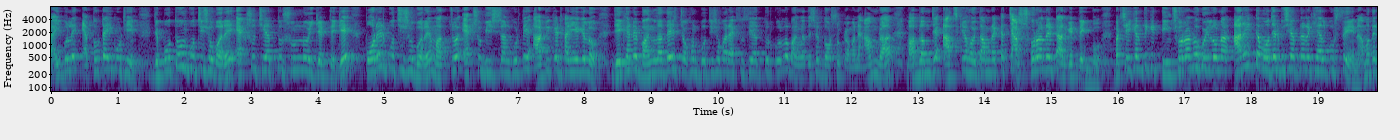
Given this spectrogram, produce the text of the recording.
তাই বলে এতটাই কঠিন যে প্রথম পঁচিশ ওভারে একশো ছিয়াত্তর শূন্য উইকেট থেকে পরের পঁচিশ ওভারে মাত্র একশো বিশ রান করতে আট উইকেট হারিয়ে গেল, যেখানে বাংলাদেশ যখন পঁচিশ ওভার একশো ছিয়াত্তর করল, বাংলাদেশের দর্শকরা মানে আমরা ভাবলাম যে আজকে হয়তো আমরা একটা চারশো রানের টার্গেট দেখব বাট সেইখান থেকে তিনশো রানও হইল না। আরেকটা মজার বিষয় আপনারা খেয়াল করছেন? আমাদের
